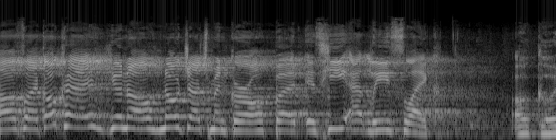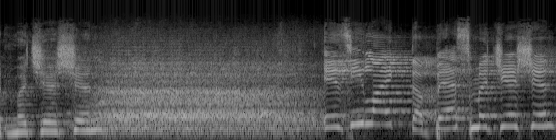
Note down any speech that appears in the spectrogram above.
I was like, okay, you know, no judgment, girl, but is he at least like a good magician? Is he like the best magician?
